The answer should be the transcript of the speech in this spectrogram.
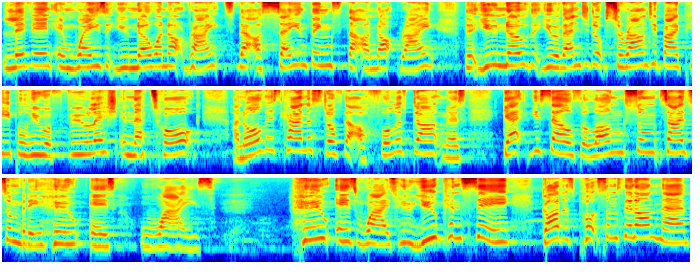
living in ways that you know are not right, that are saying things that are not right, that you know that you have ended up surrounded by people who are foolish in their talk and all this kind of stuff that are full of darkness, get yourselves alongside somebody who is wise who is wise, who you can see God has put something on them,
